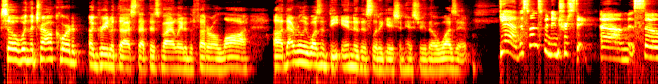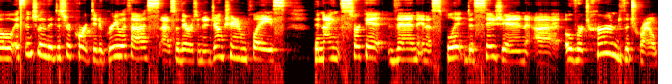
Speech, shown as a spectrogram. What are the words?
So when the trial court agreed with us that this violated the federal law, uh, that really wasn't the end of this litigation history, though, was it? Yeah, this one's been interesting. Um, so essentially, the district court did agree with us. Uh, so there was an injunction in place. The Ninth Circuit then, in a split decision, uh, overturned the trial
